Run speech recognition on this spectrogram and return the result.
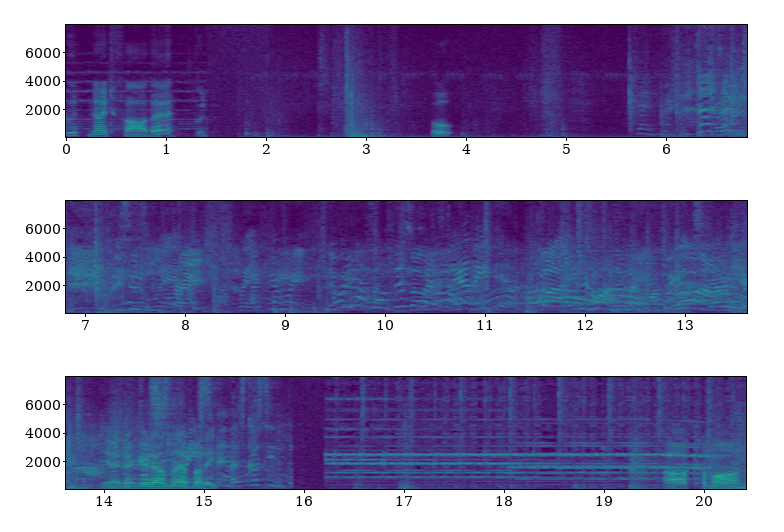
Good night, father. Good. Oh, yeah, don't go down there, buddy. Let's go see the. Oh, come on.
